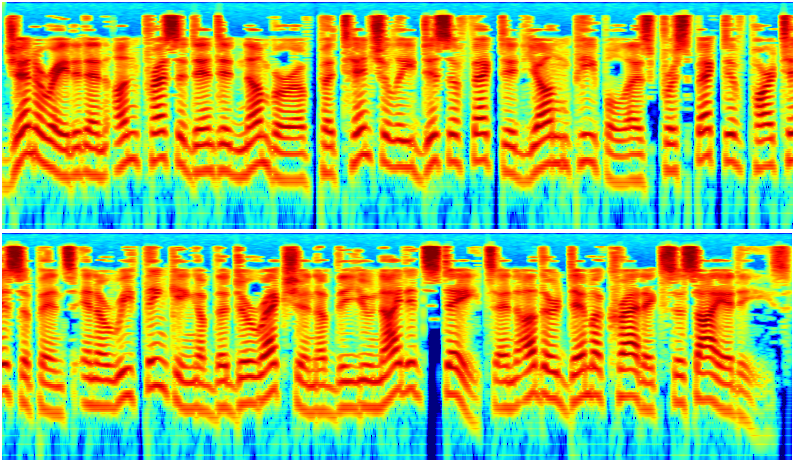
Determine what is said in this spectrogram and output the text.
generated an unprecedented number of potentially disaffected young people as prospective participants in a rethinking of the direction of the United States and other democratic societies.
